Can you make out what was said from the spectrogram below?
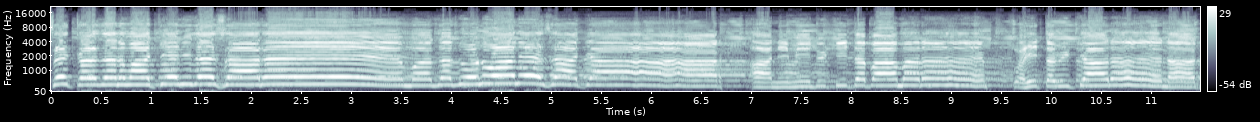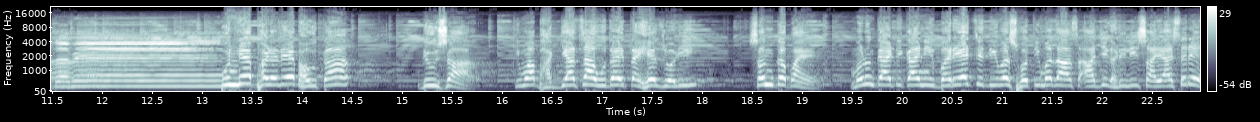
सकळ जन्माचे निज सारे मज जोडवाने साचार. आणि मी दुचित पामर सहित विचार नाटवे. पुण्य फळले भवता दिवसा किंवा भाग्याचा उदय तर हे जोडी संत पाय. म्हणून त्या ठिकाणी बरेच दिवस होती माझा आज घडली सायास रे.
